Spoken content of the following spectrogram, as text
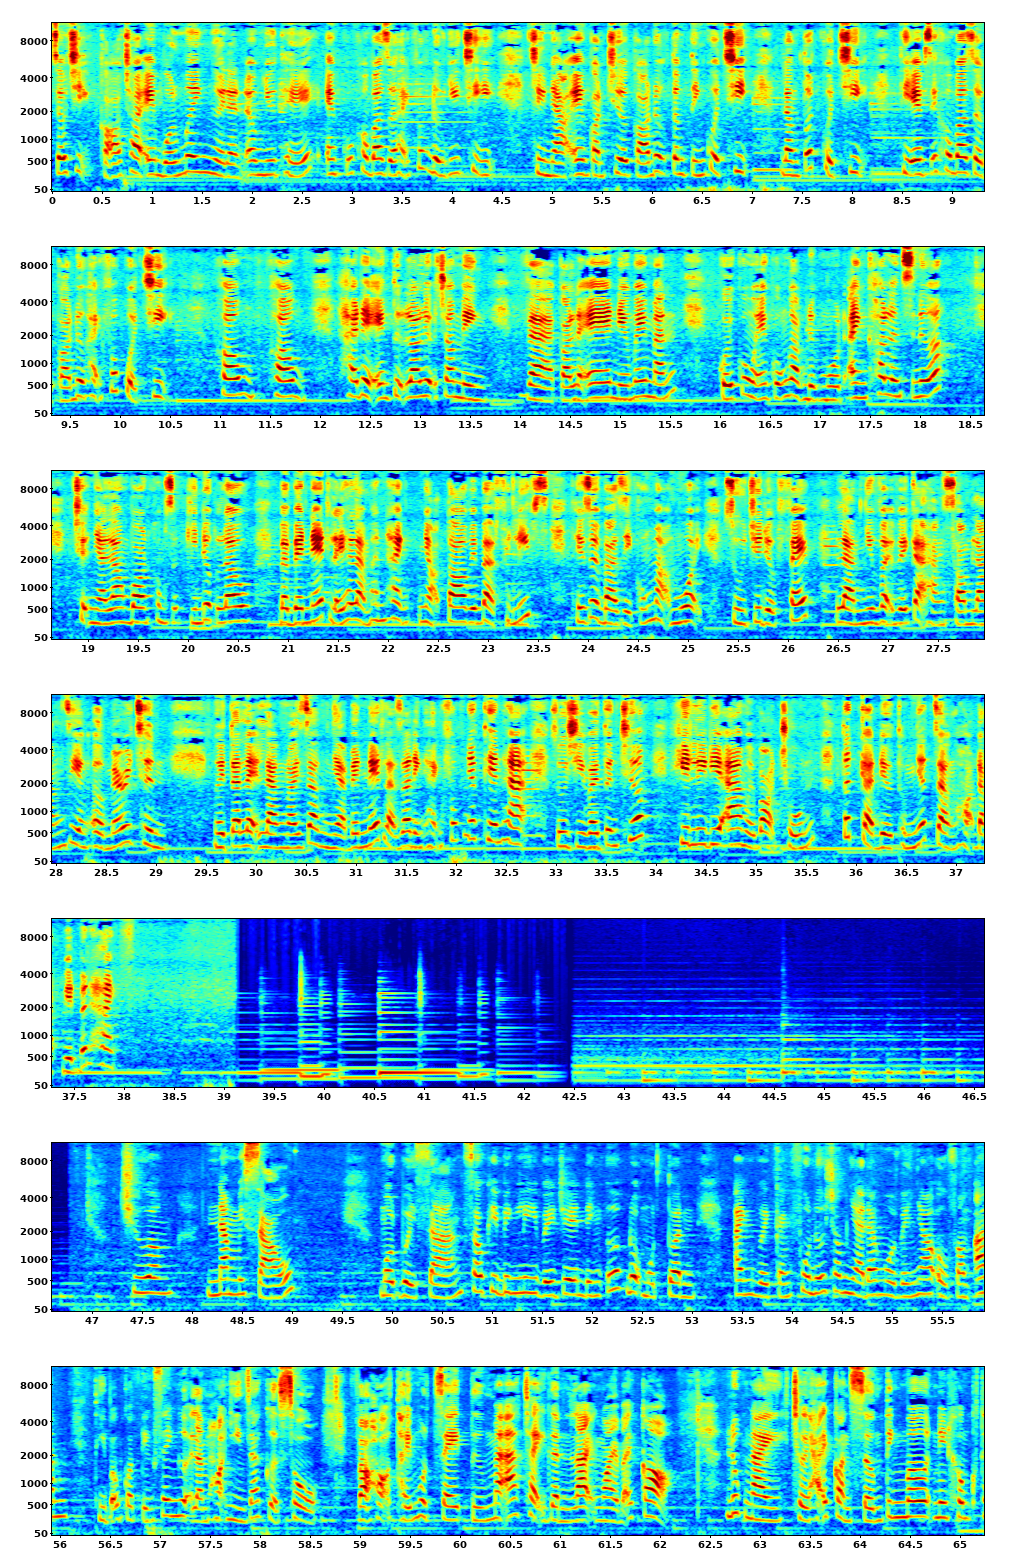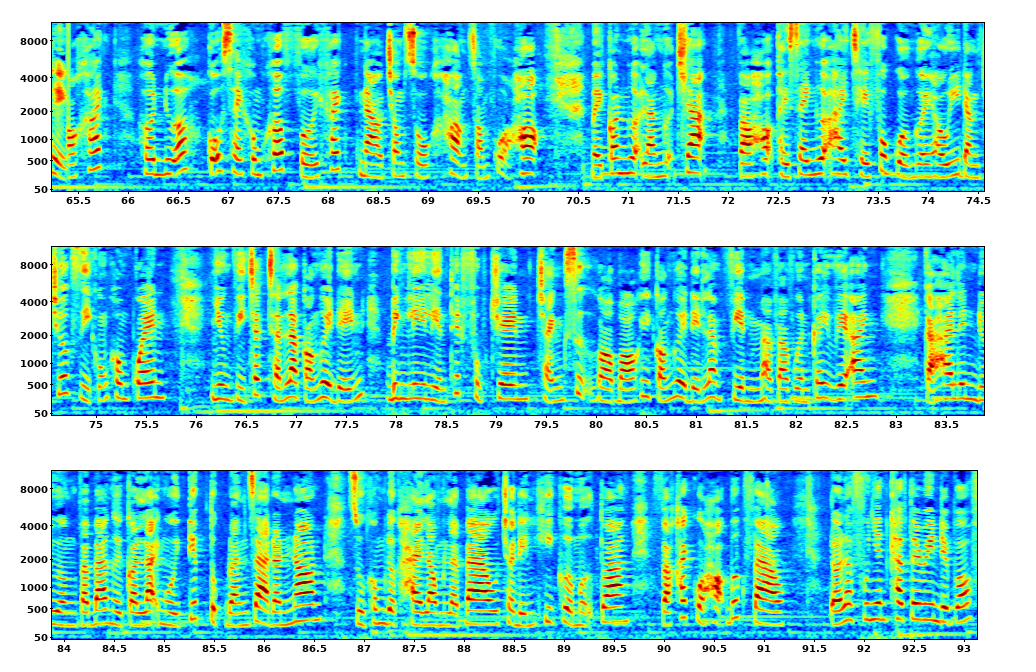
Dẫu chị có cho em 40 người đàn ông như thế Em cũng không bao giờ hạnh phúc được như chị. Chừng nào em còn chưa có được tâm tính của chị Lòng tốt của chị Thì em sẽ không bao giờ có được hạnh phúc của chị. Không, không Hãy để em tự lo liệu cho mình. Và có lẽ nếu may mắn, Cuối cùng em cũng gặp được một anh Collins nữa. Chuyện nhà Longbourn không giữ kín được lâu, Bà Bennet lấy làm hân hạnh nhỏ to với bà Phillips, Thế rồi bà gì cũng mạo muội, Dù chưa được phép Làm như vậy với cả hàng xóm láng giềng ở Meryton. Người ta lại làng nói rằng nhà Bennet là gia đình hạnh phúc nhất thiên hạ, Dù chỉ vài tuần trước Khi Lydia mới bỏ trốn, Tất cả đều thống nhất rằng họ đặc biệt bất hạnh. Chương 56 Một buổi sáng, sau khi Bingley với Jane đính ước độ một tuần, anh với cánh phụ nữ trong nhà đang ngồi với nhau ở phòng ăn thì bỗng có tiếng xe ngựa làm họ nhìn ra cửa sổ và họ thấy một xe tứ mã chạy gần lại ngoài bãi cỏ. Lúc này, trời hãy còn sớm tinh mơ nên không thể có khách. Hơn nữa, cỗ xe không khớp với khách nào trong số hàng xóm của họ. Mấy con ngựa là ngựa trạm và họ thấy xe ngựa hay chế phục của người hầu đi đằng trước gì cũng không quen. Nhưng vì chắc chắn là có người đến, Bingley liền thuyết phục Jane tránh sự gò bó khi có người đến làm phiền mà vào vườn cây với anh. Cả hai lên đường và ba người còn lại ngồi tiếp tục đoán già đoán non, dù không được hài lòng là bao cho đến khi cửa mở toang và khách của họ bước vào. Đó là phu nhân Catherine de Boff.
